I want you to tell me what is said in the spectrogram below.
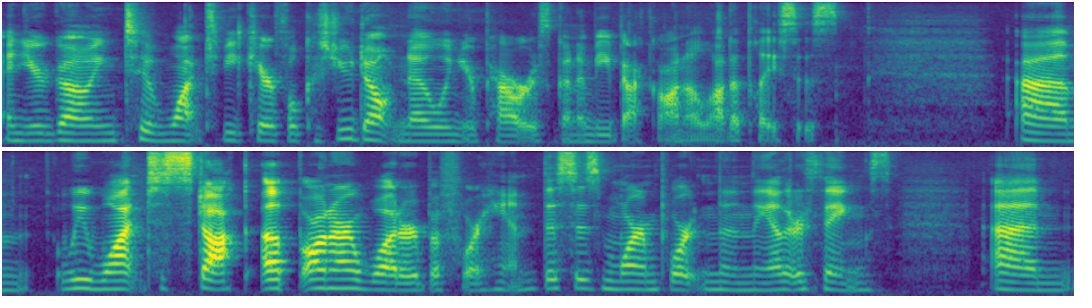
and you're going to want to be careful because you don't know when your power is going to be back on a lot of places um, we want to stock up on our water beforehand. This is more important than the other things, um,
